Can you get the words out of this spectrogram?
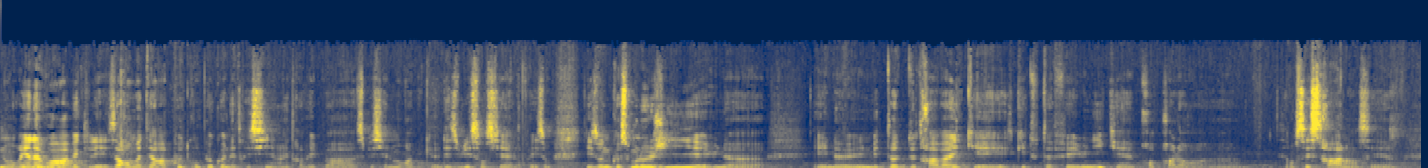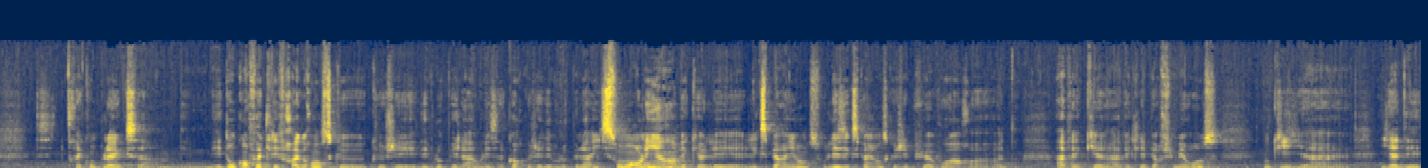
n'ont rien à voir avec les aromathérapeutes qu'on peut connaître ici. Hein. Ils ne travaillent pas spécialement avec des huiles essentielles. ils, ont, une cosmologie et une, une, méthode de travail qui est, qui tout à fait unique et propre à leur. c'est ancestral. Hein. c'est très complexe. Et donc en fait, les fragrances que, j'ai développées là, ou les accords que j'ai développés là, ils sont en lien avec l'expérience ou les expériences que j'ai pu avoir euh, avec, euh, avec les perfumeros. Donc il y a, il y a des,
